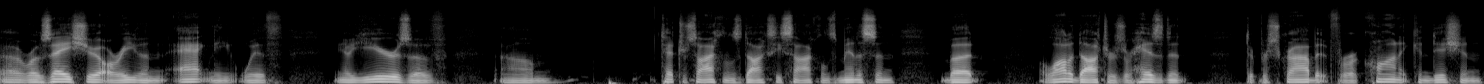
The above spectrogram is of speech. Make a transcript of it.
uh, rosacea or even acne with you know years of um, tetracyclines, doxycyclines, medicine, but a lot of doctors are hesitant to prescribe it for a chronic condition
